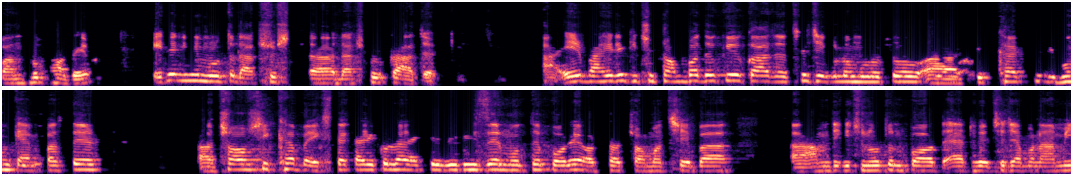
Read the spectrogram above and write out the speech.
বান্ধব ভাবে। এটা নিয়ে মূলত ডাকসু আহ, ডাকসুর কাজ আর কি। এর বাইরে কিছু সম্পাদকীয় কাজ আছে যেগুলো মূলত শিক্ষার্থী এবং ক্যাম্পাসের সহশিক্ষা বা এক্সট্রা কারিকুলার অ্যাক্টিভিটিজ এর মধ্যে পড়ে অর্থাৎ সমাজসেবা আমাদের কিছু নতুন পদ অ্যাড হয়েছে। যেমন আমি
